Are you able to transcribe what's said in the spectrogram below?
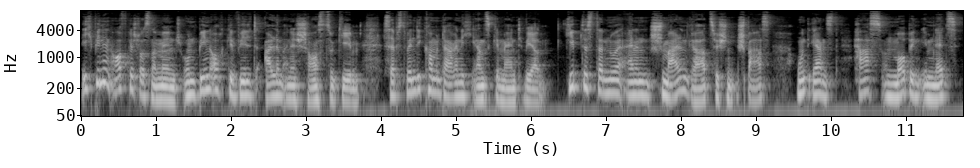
Ich bin ein aufgeschlossener Mensch und bin auch gewillt, allem eine Chance zu geben, selbst wenn die Kommentare nicht ernst gemeint werden. Gibt es dann nur einen schmalen Grad zwischen Spaß und Ernst? Hass und Mobbing im Netz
